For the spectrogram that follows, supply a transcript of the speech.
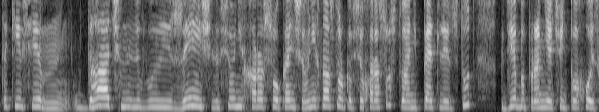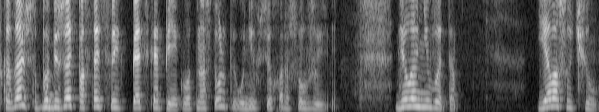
такие все удачные женщины, все у них хорошо, конечно. У них настолько все хорошо, что они 5 лет ждут, где бы про меня что-нибудь плохое сказали, чтобы побежать поставить свои 5 копеек. Вот настолько у них все хорошо в жизни. Дело не в этом. Я вас учу.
